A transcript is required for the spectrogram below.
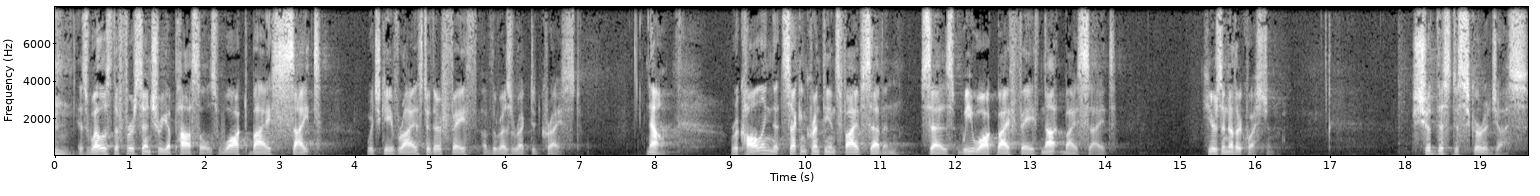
as well as the first century apostles, walked by sight, which gave rise to their faith of the resurrected Christ. Now, recalling that 2 Corinthians 5 7 says, We walk by faith, not by sight, here's another question Should this discourage us?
